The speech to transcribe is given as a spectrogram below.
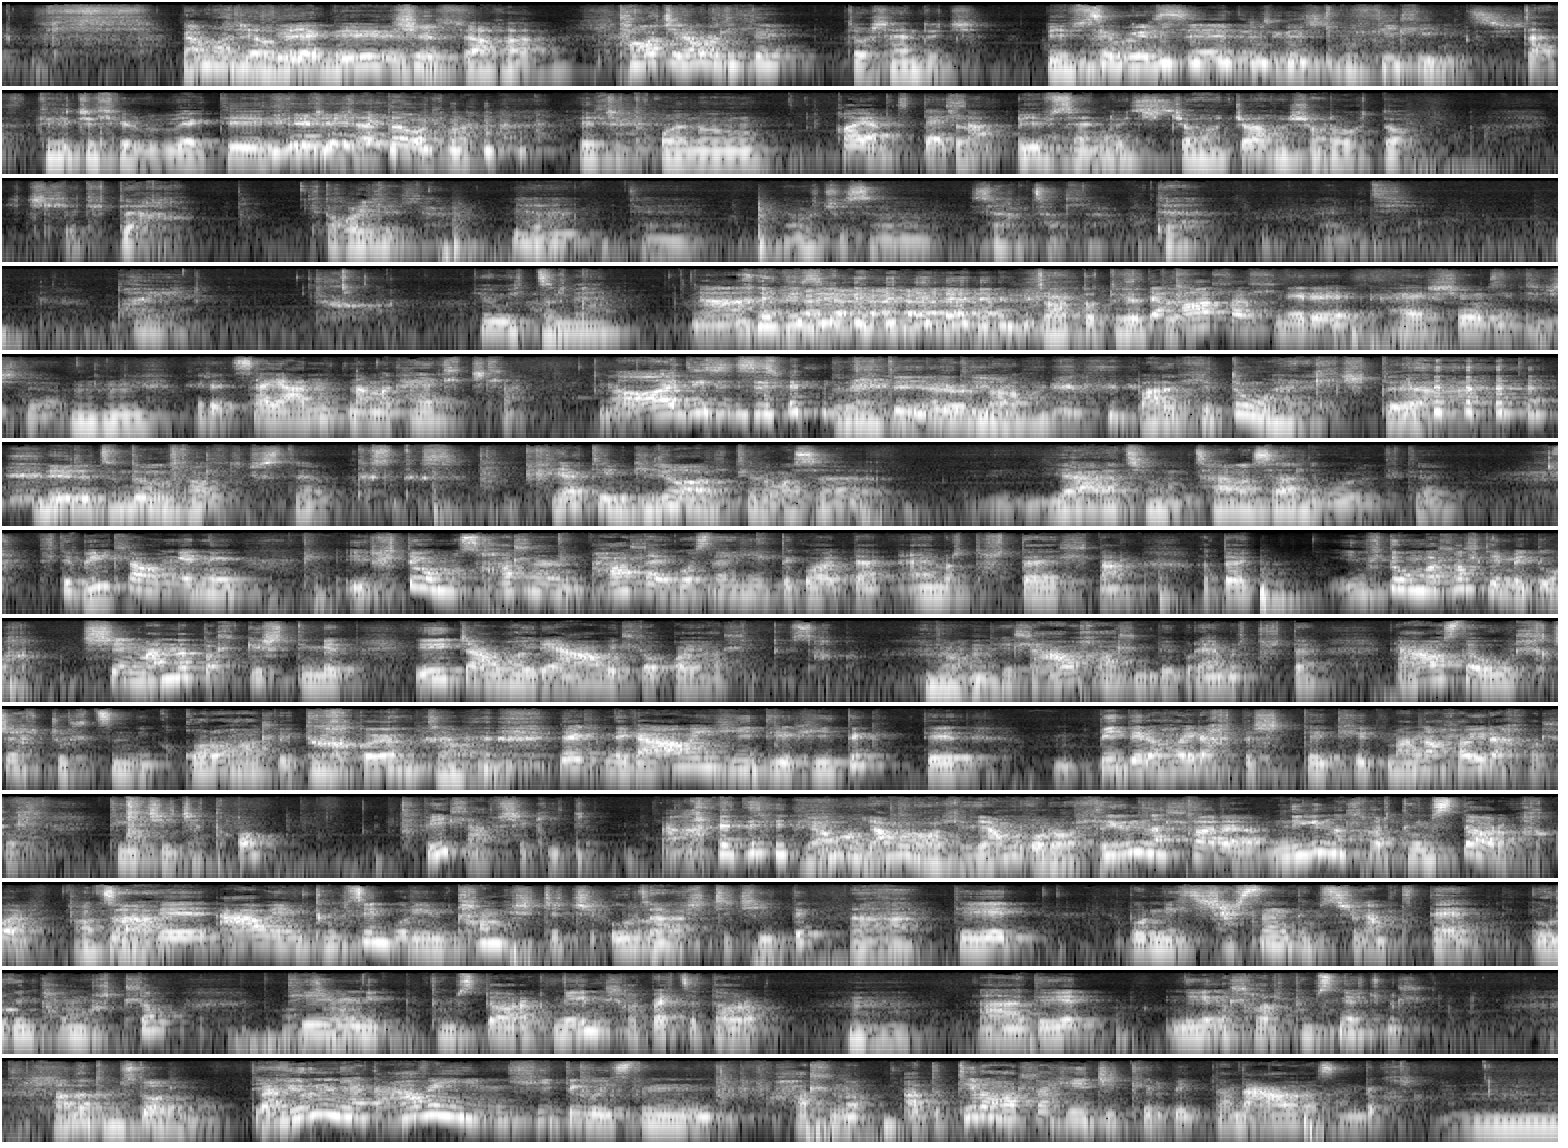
Ямар хол би яг хэлээ? нэрээр хэлж жааха. Тоогооч ямар хол хэлээ? Зөв сандвич. Би Зүгээр сэндвич гэж бүр фили гэсэн шүү. За тэгж хэлэхээр би яг тий тэгж шатааг болохоор хэлж чадахгүй байна уу? Гоё амттай байлаа. Биф сандвич жоохон жоохон шорогдоо. Ичлээ тэгтээ ах. Гэтэ гоё л байлаа. Тий. Ямар ч байсан сайхан цадлаа. Тий. Тий. Гоё. Юм ицсэн байна. Аа тийм. За одоо тэгээд Тэгээ хоол бол нэрээ хайр шүү нэр. Тий штэ. Мгм. Тэр сая анд намайг хайрлчлаа. Аа тийм. Гэтэ яг Ер нь тийм баг хідэн хүн хайрлчтэй. нэрэ зөндөө хүмүүс тоолж гэстэй. Тэгсэн тэгсэн. Яг тийм гэрэн орол итгэр угаасаа яагаад ч юм цаанаасаа л нэг өөрөдөг тий. Гэтэ би л аа ингээд нэг эрэгтэй хүмүүс хоол нь хоол айгуу сайн хийдэг бод амар дуртай л да. Одоо эмэгтэй хүн болгол тийм байдаг бах. Жишээ нь манад бол гэрт ингээд ээж аав хоёрын аав илүү гоё хоол хийдэг гэсэн юм. Тэгэл аавын хоол нь би бүр амар дуртай. Тэгээ ааваасаа өвлөж авч үлдсэн нэг гурван хоол гэдэг байхгүй юу? Яг нэг аавын хийдгийг хийдэг. Тэгээд би дээр хоёр ахтай шүү дээ. Тэгэхэд манай хоёр ах бол тэгж хийж чадахгүй. Би л аав шиг хийж чадна. Ямар Ямар хоол? Ямар гурав хоол? Тэр нь болохоор нэг нь болохоор төмстэй орох байхгүй юу? Тэгээ аав юм төмсийн бүр юм том ирчиж, өргөн ирчиж хийдэг. Тэгээд бүр нэг шарсан төмс шиг амттай өргөн том өртлөө. Тийм нэг төмстэй орог, нэг нь болохоор байцаатай орог. Аа тэгээд нэг нь болохоор төмсний очмол. Дандаа төмстэй бол юм уу? Тэгээ ер нь яг аавын хийдэг байсан хоолнууд одоо тэр хоолоо хийж идэхэр би дандаа аавыгаа сандаг.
